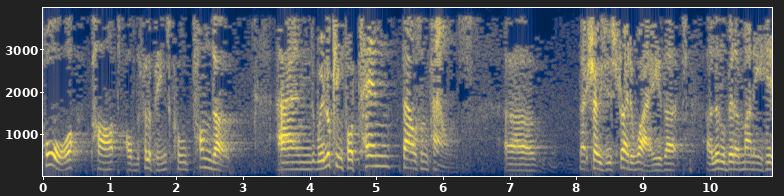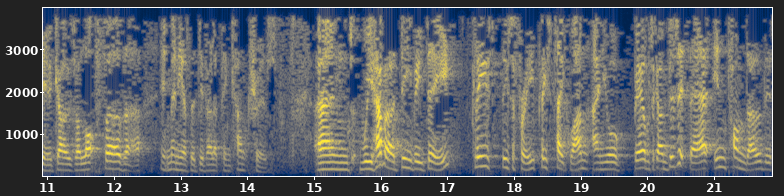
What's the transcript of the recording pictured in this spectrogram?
poor part of the Philippines called Tondo. And we're looking for £10,000. Uh, that shows you straight away that a little bit of money here goes a lot further in many of the developing countries. And we have a DVD. Please, these are free. Please take one, and you'll be able to go and visit there in Tondo, this,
